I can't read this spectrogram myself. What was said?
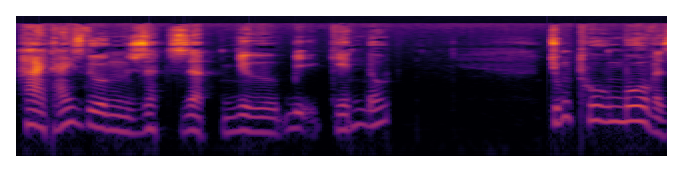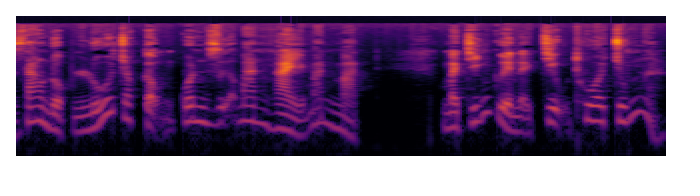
hai thái dương giật giật như bị kiến đốt. Chúng thu mua và giao nộp lúa cho cộng quân giữa ban ngày ban mặt, mà chính quyền lại chịu thua chúng à?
